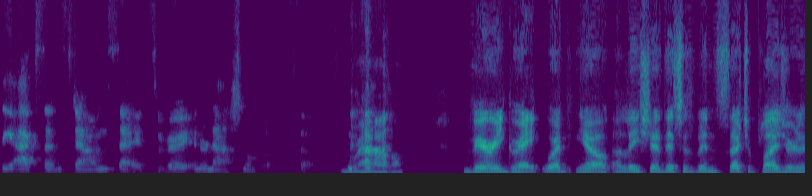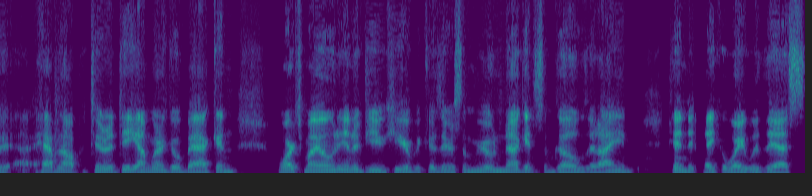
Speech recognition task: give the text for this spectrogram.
the accents down. Say it's a very international book. So wow, very great. Well, you know, Allysha, this has been such a pleasure to uh, have an opportunity. I'm going to go back and watch my own interview here because there's some real nuggets of gold that I intend to take away with this.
